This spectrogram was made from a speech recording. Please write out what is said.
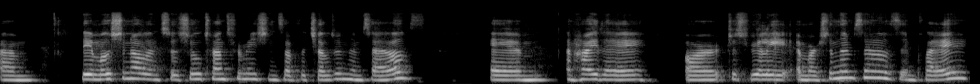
um, the emotional and social transformations of the children themselves um, and how they are just really immersing themselves in play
